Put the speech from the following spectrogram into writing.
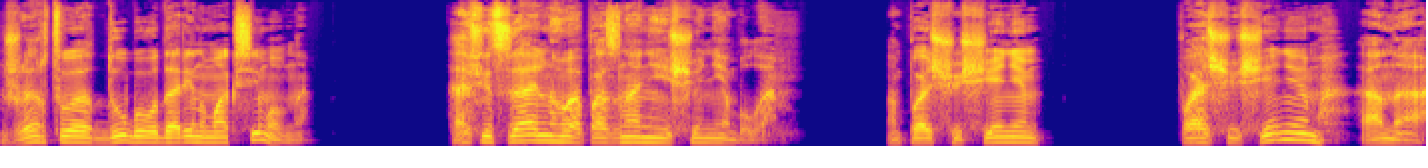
«Жертва Дубова Дарина Максимовна?» «Официального опознания еще не было. А по ощущениям? По ощущениям, она.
